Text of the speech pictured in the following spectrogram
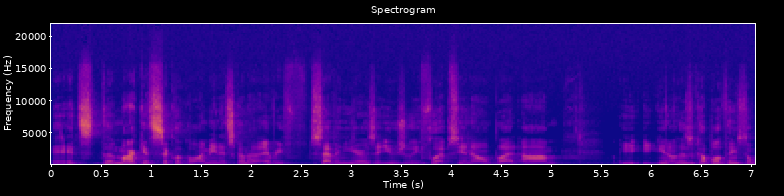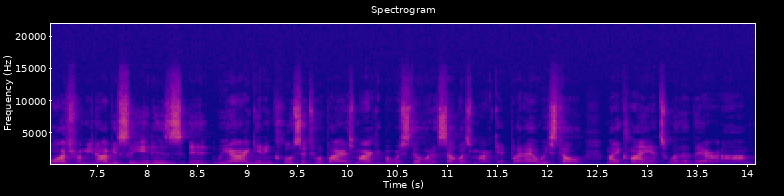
it's the market's cyclical. I mean, it's gonna every seven years it usually flips, you know. But um, you, you, know, there's a couple of things to watch for. I mean, obviously, it is it, we are getting closer to a buyer's market, but we're still in a seller's market. But I always tell my clients whether they're um,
